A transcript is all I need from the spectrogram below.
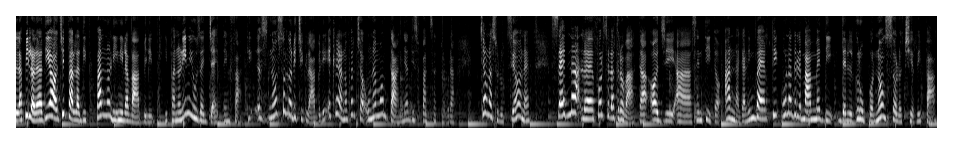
La pillola di oggi parla di pannolini lavabili. I pannolini usa e getta, infatti, non sono riciclabili e creano perciò una montagna di spazzatura. C'è una soluzione? Sedna forse l'ha trovata. Oggi ha sentito Anna Galimberti, una delle mamme di, del gruppo Non Solo Cirripa,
